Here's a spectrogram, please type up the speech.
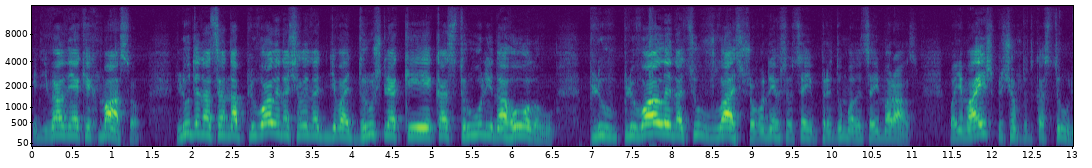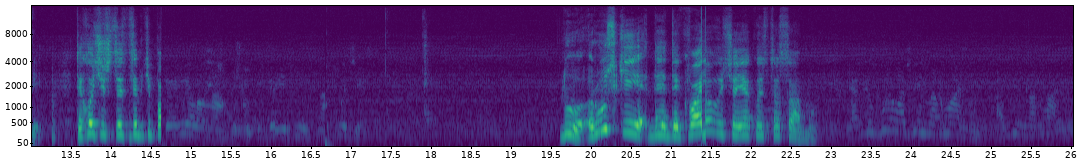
і надівали ніяких масок. Люди на це наплювали, почали надівати друшляки, каструлі на голову. Плю, плювали на цю власть, що вони все цей придумали цей маразм. Понімаєш, при чому тут каструлі? Ти хочеш це цим типа. Ну, русські неадекватовича якось то саме. Я говорю, был один нормальный, один нормальный,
